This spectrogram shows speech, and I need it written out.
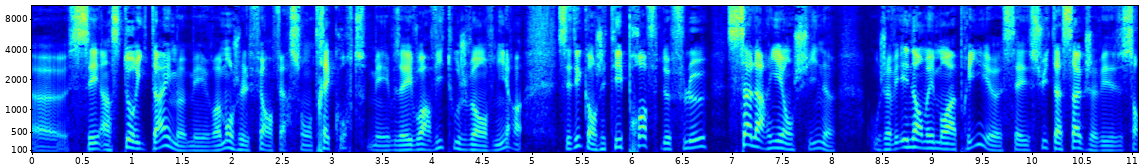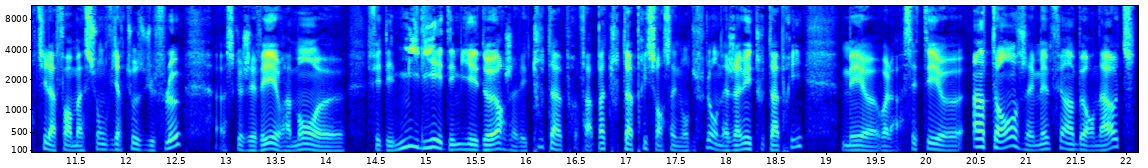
Euh, c'est un story time, mais vraiment je vais le faire en version très courte, mais vous allez voir vite où je veux en venir. C'était quand j'étais prof de FLE salarié en Chine où j'avais énormément appris. Euh, c'est suite à ça que j'avais sorti la formation virtuose du FLE, parce que j'avais vraiment fait des milliers et des milliers d'heures. J'avais tout appris, enfin pas tout appris sur l'enseignement du FLE, on n'a jamais tout appris, mais voilà, c'était intense. J'avais même fait un burn-out.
